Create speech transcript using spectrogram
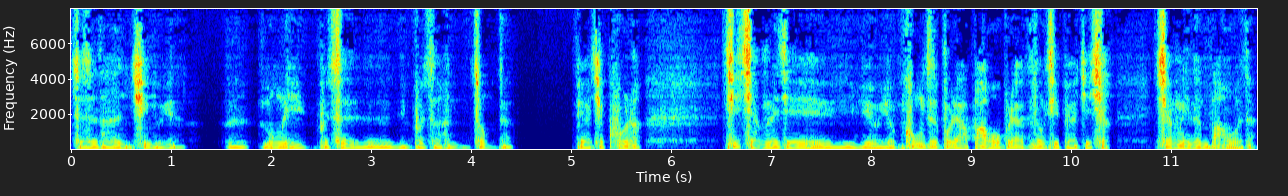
只是它很轻微的，嗯，梦里不是不是很重的，不要去苦恼，去想那些没有有控制不了、把握不了的东西，不要去想，想你能把握的。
